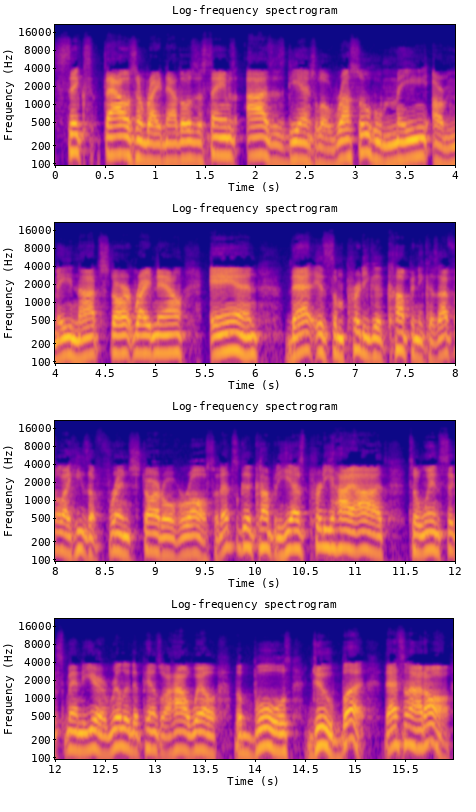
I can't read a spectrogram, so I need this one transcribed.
6,000 right now. Those are the same odds as D'Angelo Russell, who may or may not start right now. And that is some pretty good company because I feel like he's a fringe starter overall. So that's a good company. He has pretty high odds to win six men a year. It really depends on how well the Bulls do. But that's not all.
